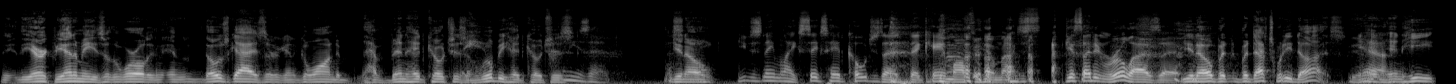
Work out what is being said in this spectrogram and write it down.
the, the Eric Bieniemys of the world and, and those guys that are going to go on to have been head coaches and will be head coaches. That? You know, Like, you just named like six head coaches that, that came off of him. I just I guess I didn't realize that. you know, but but that's what he does. Yeah. and, and he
